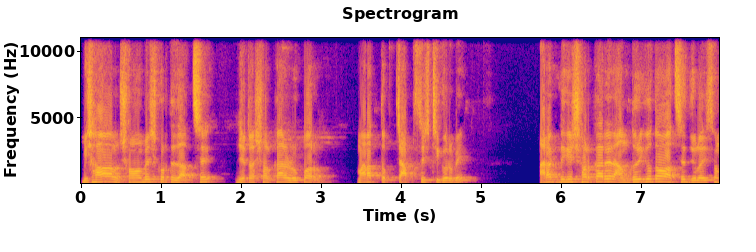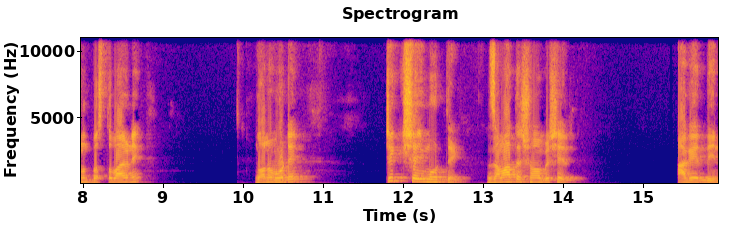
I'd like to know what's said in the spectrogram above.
বিশাল সমাবেশ করতে যাচ্ছে, যেটা সরকারের উপর মারাত্মক চাপ সৃষ্টি করবে। আর একদিকে সরকারের আন্তরিকতাও আছে জুলাই সনদ বাস্তবায়নে, গণভোটে। ঠিক সেই মুহূর্তে জামাতের সমাবেশের আগের দিন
